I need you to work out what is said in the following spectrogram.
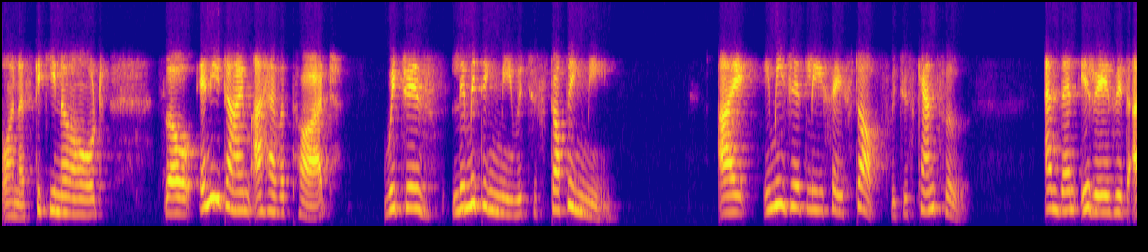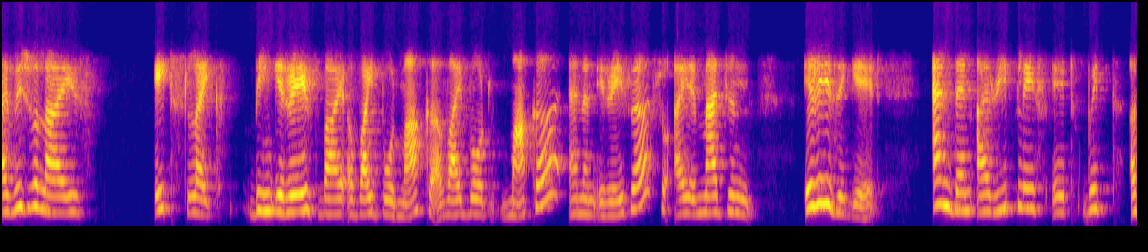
on a sticky note. So anytime I have a thought which is limiting me, which is stopping me, I immediately say stop, which is cancel, and then erase it. I visualize it like being erased by a whiteboard marker, a whiteboard marker and an eraser. So I imagine erasing it and then I replace it with a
